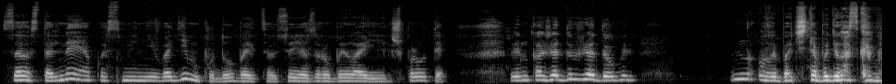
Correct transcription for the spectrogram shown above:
Все остальне якось мені Вадім подобається. Ось я зробила і шпроти. Він каже, дуже добре. Ну, вибачте, будь ласка, бо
